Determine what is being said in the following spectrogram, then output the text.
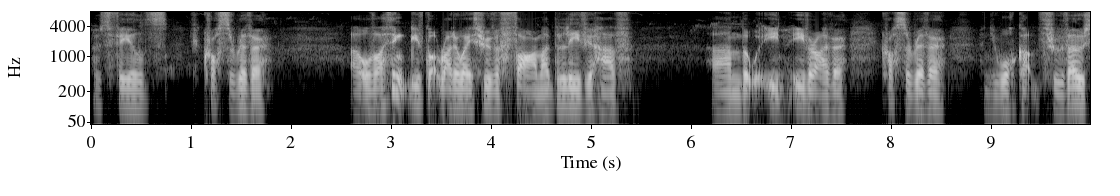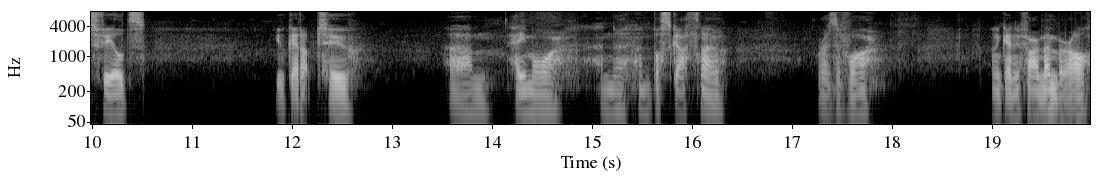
Those fields, if you cross the river, uh, although I think you've got right away through the farm, I believe you have. Um, but either either cross the river and you walk up through those fields, you'll get up to um, Heamoor and, uh, and Reservoir. And again, if I remember, I'll,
